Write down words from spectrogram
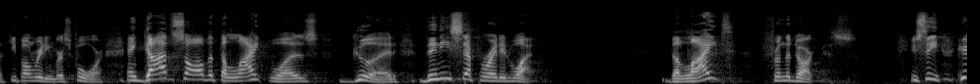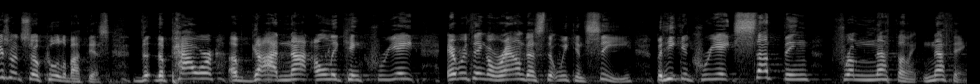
To keep on reading, verse 4. And God saw that the light was good. Then he separated what? The light from the darkness. You see, here's what's so cool about this the, the power of God not only can create everything around us that we can see, but He can create something from nothing. Nothing.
